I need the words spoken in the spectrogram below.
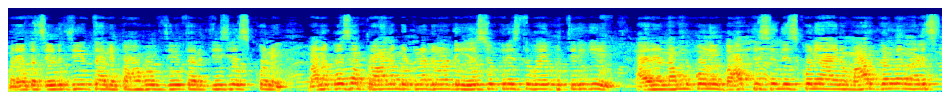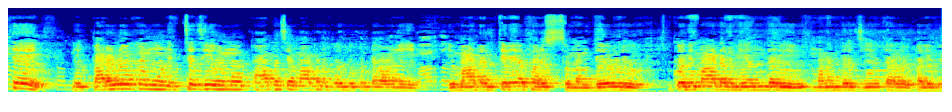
మన యొక్క చెడు జీవితాన్ని పాప జీవితాన్ని తీసేసుకొని మన కోసం ప్రాణం పెట్టినటువంటి యేసుక్రీస్తు వైపు తిరిగి ఆయన నమ్ముకొని బాప్తిసం తీసుకొని ఆయన మార్గంలో నడిస్తే నీ పరలోకము నిత్య జీవము పాప క్షమాపణ పొందుకుంటావని ఈ మాటలు తెలియపరుస్తున్నాం. దేవుడు కొద్ది మాటలు మీ అందరి మనందరి జీవితాల్లో ఫలింప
